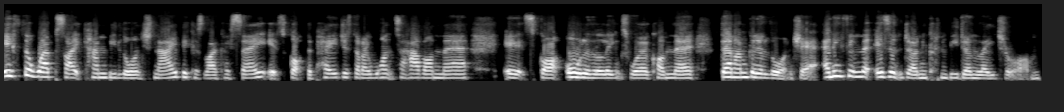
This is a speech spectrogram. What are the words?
if the website can be launched now, because like I say, it's got the pages that I want to have on there, it's got all of the links work on there, then I'm going to launch it. Anything that isn't done can be done later on.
